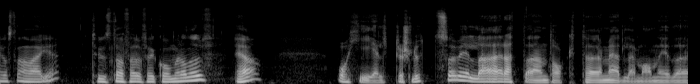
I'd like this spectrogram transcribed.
Jostein Wege. Tusen takk for at jeg fikk komme, Randulf. Ja. Og helt til slutt så vil jeg rette en takk til medlemmene i det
